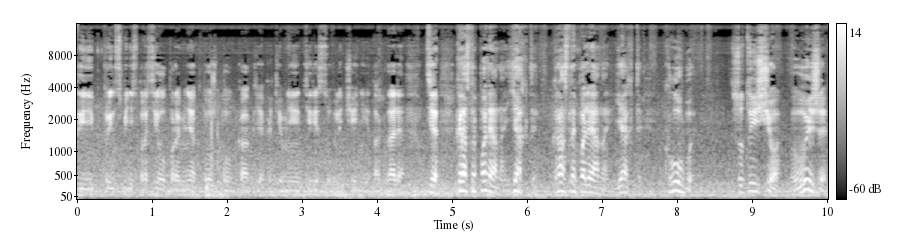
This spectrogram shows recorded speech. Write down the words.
Ты, в принципе, не спросила про меня, кто, что, как я, какие у меня интересы, увлечения и так далее. Тебе Красная Поляна, яхты, Красная Поляна, яхты, клубы, что-то еще, лыжи.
